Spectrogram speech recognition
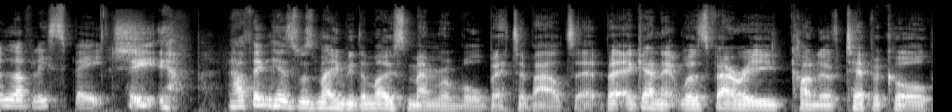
lovely speech. He I think his was maybe the most memorable bit about it. But again, it was very kind of typical.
